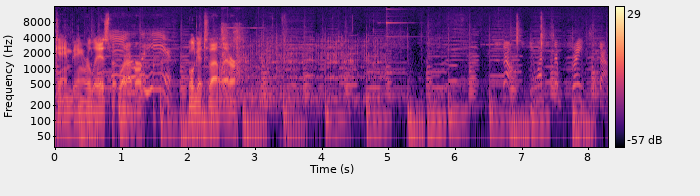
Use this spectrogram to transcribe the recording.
game being released, but whatever. Over here. We'll get to that later. So, you want some great stuff?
